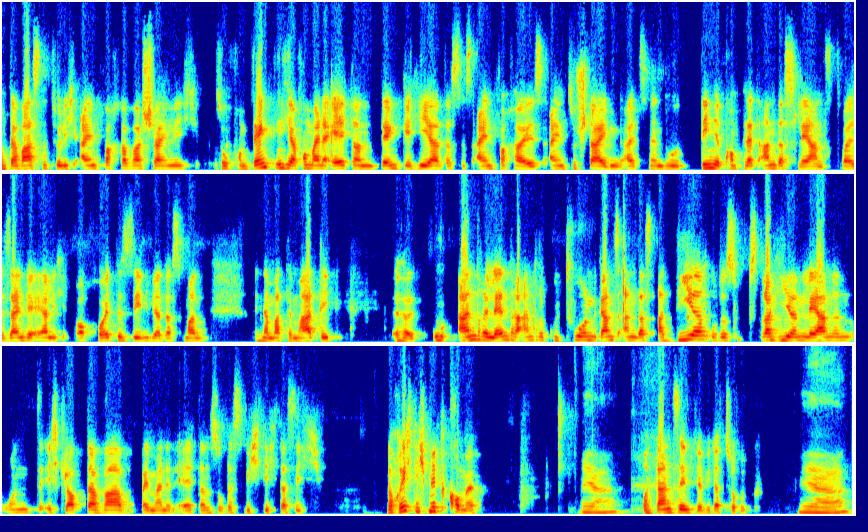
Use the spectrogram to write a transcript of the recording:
und da war es natürlich einfacher, wahrscheinlich so vom Denken her, von meiner Eltern denke her, dass es einfacher ist, einzusteigen, als wenn du Dinge komplett anders lernst. Weil, seien wir ehrlich, auch heute sehen wir, dass man in der Mathematik äh, andere Länder, andere Kulturen ganz anders addieren oder subtrahieren lernen. Und ich glaube, da war bei meinen Eltern so das wichtig, dass ich noch richtig mitkomme. Ja. Und dann sind wir wieder zurück. Ja.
